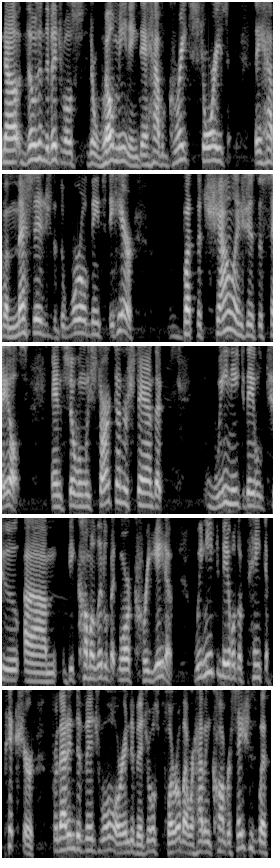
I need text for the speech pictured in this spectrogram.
Now, those individuals, they're well meaning, they have great stories they have a message that the world needs to hear. But the challenge is the sales. And so when we start to understand that we need to be able to um, become a little bit more creative, we need to be able to paint a picture for that individual or individuals, plural, that we're having conversations with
